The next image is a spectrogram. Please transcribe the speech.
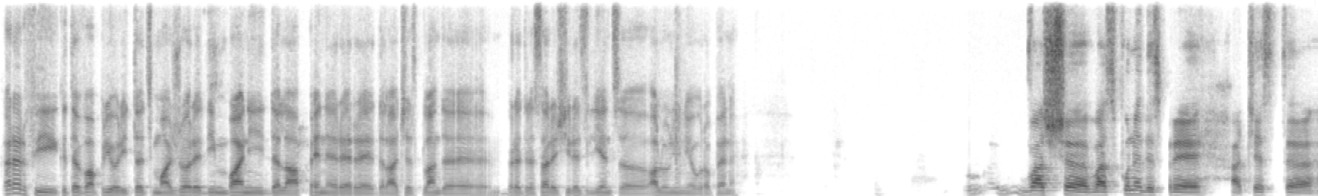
Care ar fi câteva priorități majore din banii de la PNRR, de la acest plan de redresare și reziliență al Uniunii Europene? V-aș, v spune despre acest uh,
